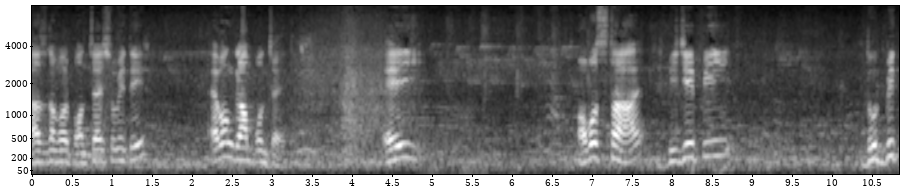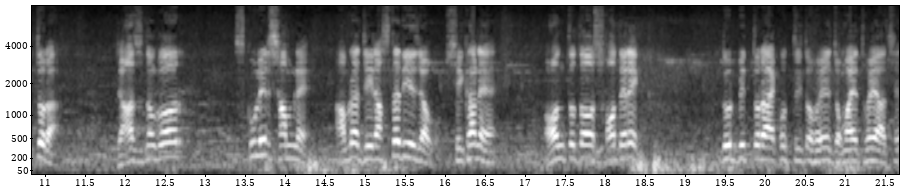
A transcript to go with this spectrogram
রাজনগর পঞ্চায়েত সমিতির। এবং গ্রাম পঞ্চায়েত। এই অবস্থায় বিজেপি দুর্বৃত্তরা রাজনগর স্কুলের সামনে আমরা যে রাস্তা দিয়ে যাব, সেখানে অন্তত সদেরেক দুর্বৃত্তরা একত্রিত হয়ে জমায়েত হয়ে আছে।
